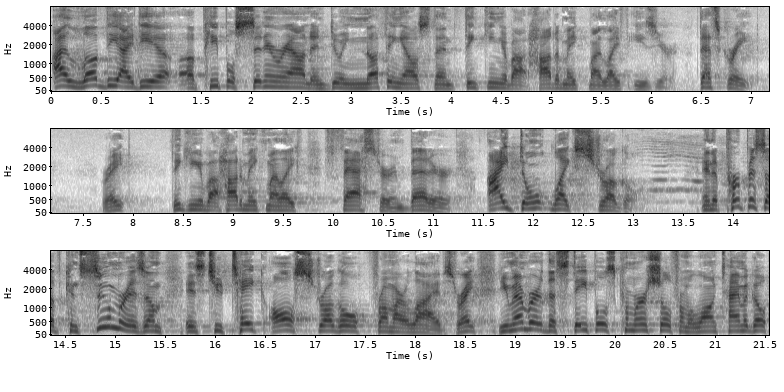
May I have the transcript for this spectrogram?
I love the idea of people sitting around and doing nothing else than thinking about how to make my life easier. That's great, right? Thinking about how to make my life faster and better. I don't like struggle. And the purpose of consumerism is to take all struggle from our lives, right? You remember the Staples commercial from a long time ago?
